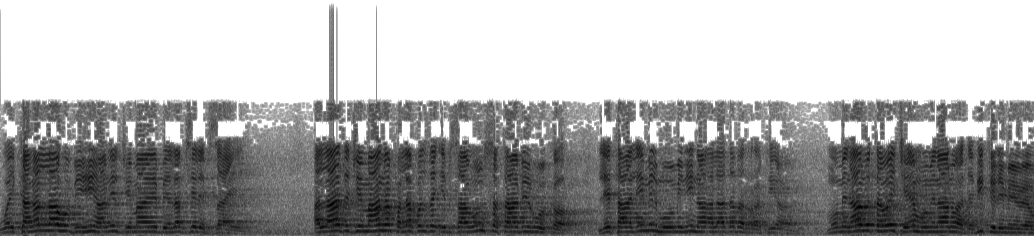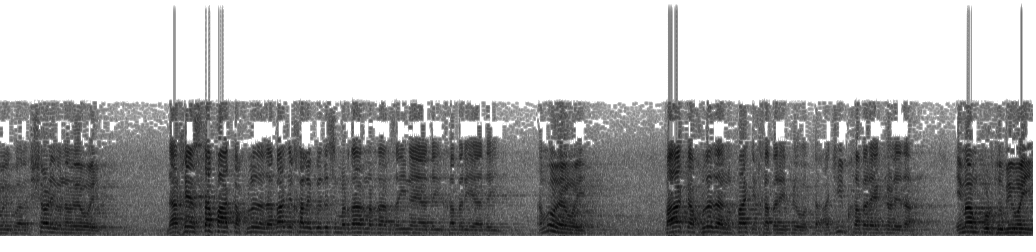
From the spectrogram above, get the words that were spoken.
وای کان الله به عن الجماع بلفظ الابزاء الله د جماع نه په لفظ د ابزاون ستابیر وک لتعلیم المؤمنین علی دبر الرفیع مؤمنانو ته وای چې مؤمنانو ادبی کلمې وای وای ګور شړې نه وای وای دا خیرسته پاک خپل د باج خلکو د سمردار مردار زینه یادې خبر یادې امو وای وای پاک خپل د نو پاک خبرې په وک عجیب خبرې کړې ده امام قرطبي وایي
